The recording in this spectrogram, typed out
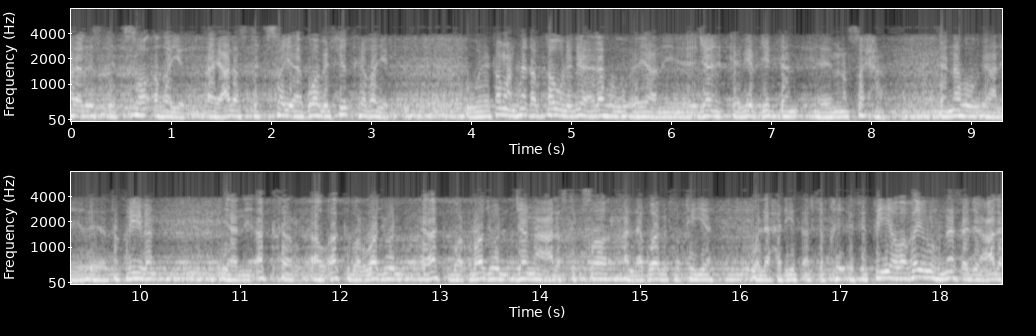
على الاستقصاء غيري أي على استقصاء أبواب الفقه غيري وطبعا هذا القول ده له يعني جانب كبير جدا من الصحة لأنه يعني تقريبا يعني أكثر أو أكبر رجل أكبر رجل جمع على استقصاء الأبواب الفقهية والأحاديث الفقهية وغيره نسج على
